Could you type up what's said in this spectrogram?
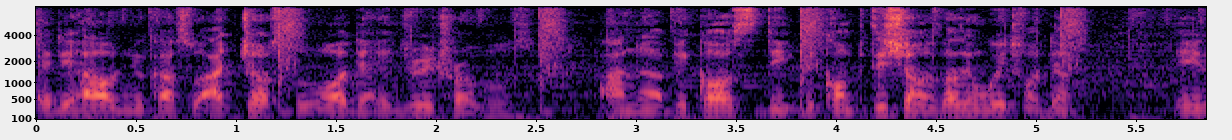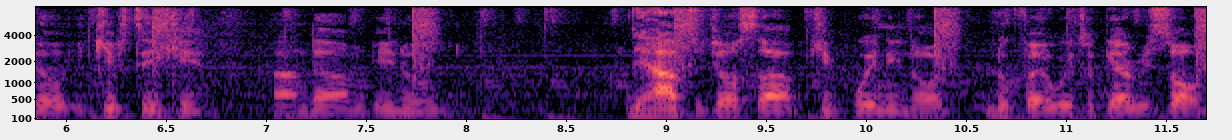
Eddie Howe Newcastle adjust to all their injury troubles, and uh, because the, the competition doesn't wait for them, you know, it keeps ticking, and um, you know, they have to just uh, keep winning or look for a way to get results.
